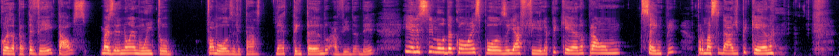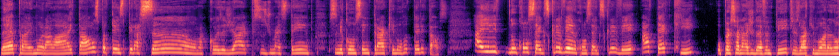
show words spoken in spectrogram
coisa para TV e tal, mas ele não é muito famoso, ele tá né, tentando a vida dele. E ele se muda com a esposa e a filha pequena para um sempre para uma cidade pequena, né, para ir morar lá e tal, para ter inspiração, uma coisa de, ah, preciso de mais tempo, preciso me concentrar aqui no roteiro e tal. Aí ele não consegue escrever, não consegue escrever até que o personagem do Evan Peters lá que mora no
